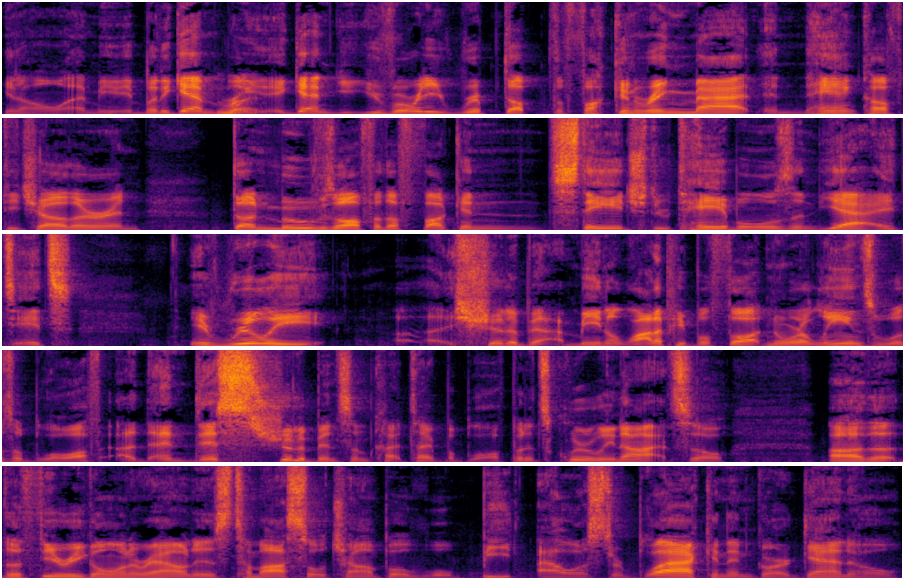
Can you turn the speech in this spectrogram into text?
you know, I mean, but again, right. again, you've already ripped up the fucking ring mat and handcuffed each other and done moves off of the fucking stage through tables, and yeah, it's it's it really should have been. I mean, a lot of people thought New Orleans was a blow off, uh, and this should have been some type of blow off, but it's clearly not. So. Uh, the the theory going around is Tommaso Ciampa will beat Aleister Black, and then Gargano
